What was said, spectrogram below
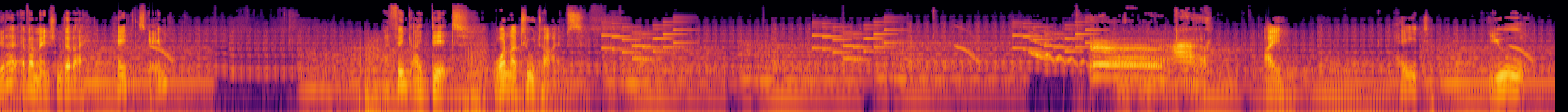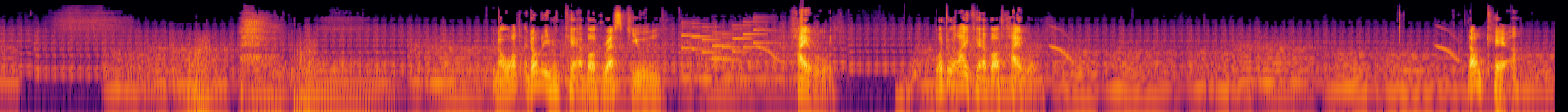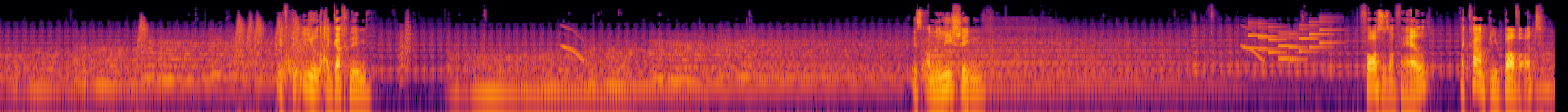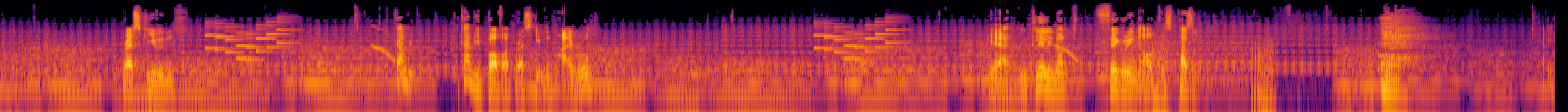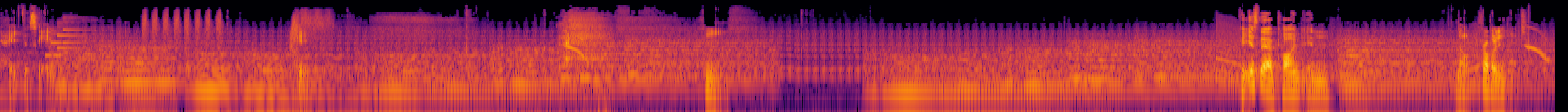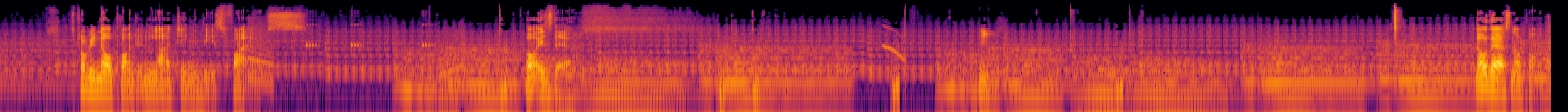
Did I ever mention that I hate this game? I think I did. One or two times. I hate you. You know what? I don't even care about rescuing Hyrule. What do I care about Hyrule? I don't care. If the eel Agahnim is unleashing forces of hell. I can't be bothered rescuing. Can't be. I can't be bothered rescuing Hyrule. Yeah, I'm clearly not figuring out this puzzle. I hate this game. Okay. Hmm. Okay, is there a point in... No, probably not. There's probably no point in lighting these fires. Or is there? Hmm. No, there's no point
